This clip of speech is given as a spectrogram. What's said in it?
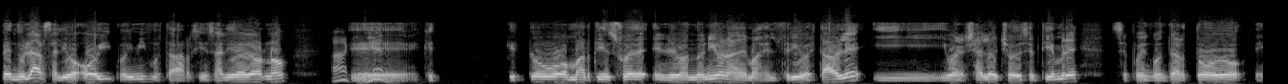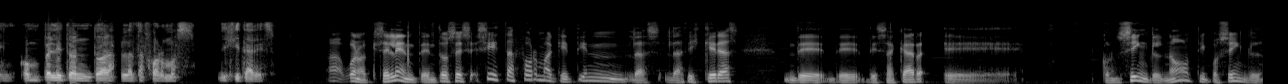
Pendular, salió hoy, hoy mismo está recién salido del horno. Ah, qué bien. eh, que, que estuvo Martín Sued en el bandoneón, además del trío estable. Y, y bueno, ya el 8 de septiembre se puede encontrar todo en completo en todas las plataformas digitales. Ah, bueno, excelente. Entonces, sí, esta forma que tienen las, las disqueras de, de, de sacar eh, con single, ¿no? Tipo single.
